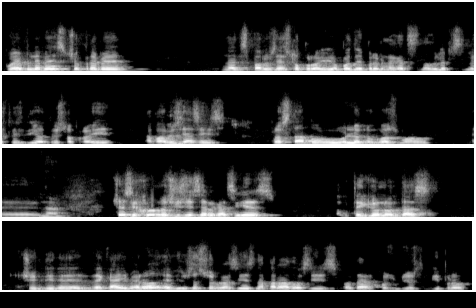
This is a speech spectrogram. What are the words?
που έβλεπες και έπρεπε να τις παρουσιάσεις το πρωί. Οπότε πρέπει να κάτσεις να δουλέψεις μέχρι τις 2-3 το πρωί, να παρουσιάσεις μπροστά από όλο τον κόσμο. Ε, ναι. Και συγχρόνως είσαι εργασίες τελειώνοντας την δεκαήμερο, εδίουσα στι εργασίε να παραδώσεις όταν έρχομαι στην Κύπρο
